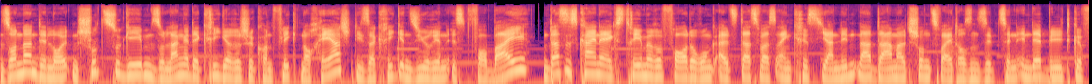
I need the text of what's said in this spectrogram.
sondern den Leuten Schutz zu geben, solange der kriegerische Konflikt noch herrscht. Dieser Krieg in Syrien ist vorbei und das ist keine extremere Forderung als das, was ein Christian Lindner damals schon 2017 in der Bild gefordert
